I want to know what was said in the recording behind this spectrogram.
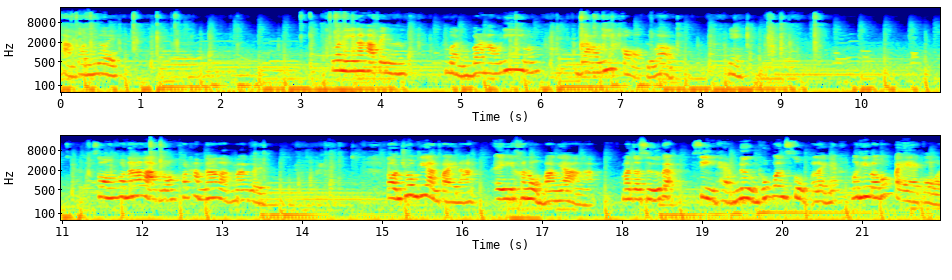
สามตัวนี้เลย ตัวนี้นะคะเป็นเหมือนบราวนี่มั้ง บราวนี่กรอบหรือเปล่า นี่ซองเขาน่ารักเนาะเขาทำน่ารักมากเลย ตอนช่วงที่อันไปนะ ไอขนมบางอย่างอะมันจะซื้อแบบ4แถม1ทุกวันศุกร์อะไรเงี้ย บางทีเราต้องแปลก่อน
